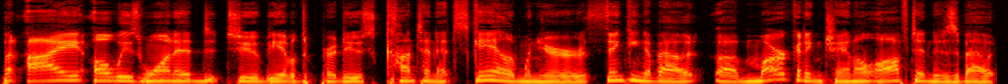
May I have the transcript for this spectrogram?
But I always wanted to be able to produce content at scale. And when you're thinking about a marketing channel, often it is about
